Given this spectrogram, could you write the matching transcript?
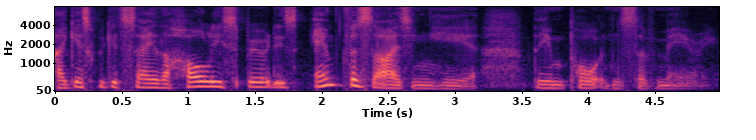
I guess we could say the Holy Spirit is emphasizing here the importance of Mary.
